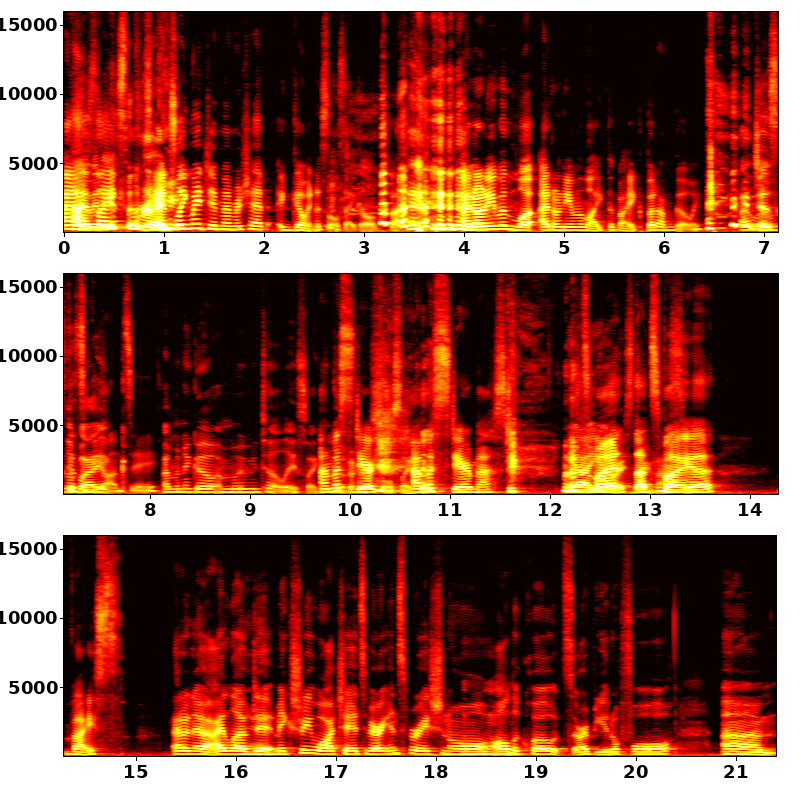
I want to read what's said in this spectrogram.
I I'm was gonna like do Right. canceling my gym membership and going to Soul Cycle. I don't even look. I don't even like the bike, but I'm going. I love just the because bike. Beyonce. I'm gonna go. I'm moving to LA so I can I'm a go to her stair. Soul I'm a stairmaster. that's Yeah, my. are a that's my uh, vice. I don't know. I loved Yeah. it. Make sure you watch it. It's very inspirational. All Mm-hmm. the quotes are beautiful. Um,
